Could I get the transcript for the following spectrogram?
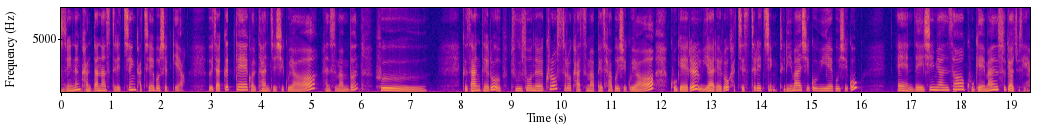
수 있는 간단한 스트레칭 같이 해보실게요. 의자 끝에 걸터 앉으시고요. 한숨 한 번, 후. 그 상태로 두 손을 크로스로 가슴 앞에 잡으시고요. 고개를 위아래로 같이 스트레칭. 들이마시고 위에 보시고, and 내쉬면서 고개만 숙여주세요.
